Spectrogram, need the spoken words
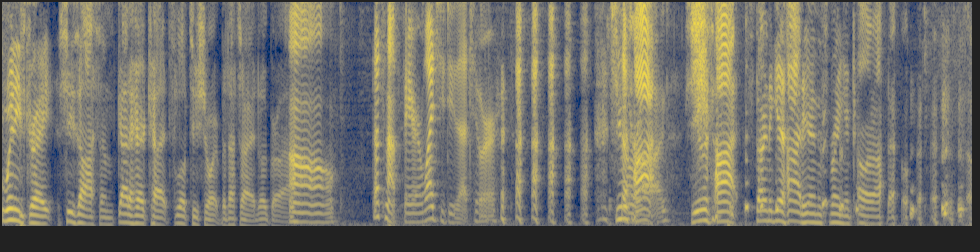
Winnie's great. She's awesome. Got a haircut. It's a little too short, but that's all right. It'll grow out. Oh, that's not fair. Why'd you do that to her? she so was hot. wrong. She was hot. Starting to get hot here in the spring in Colorado. So.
